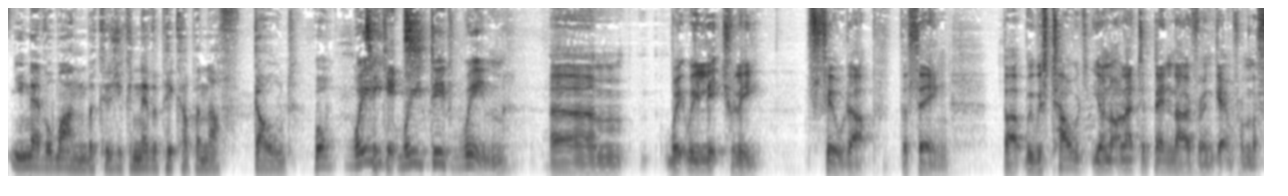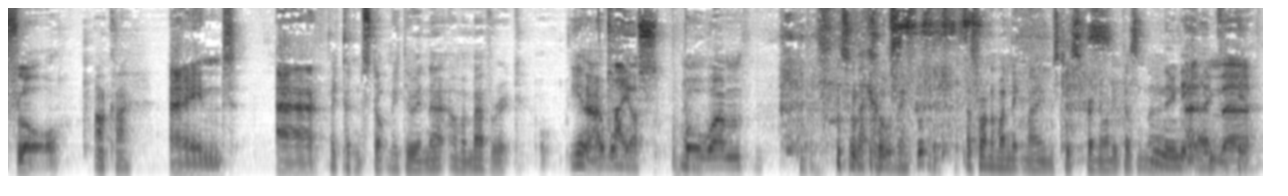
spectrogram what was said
you never won because you could never pick up enough gold. Well, we Tickets. we did win. Um, we we literally filled up the thing, but we was told you're not allowed to bend over and get them from the floor, Okay. and uh, they couldn't stop me doing that. I'm a maverick. you know, well, Chaos. Well, um, That's what they call me. that's one of my nicknames, just for anyone who doesn't know. New nickname and, uh, Pip.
